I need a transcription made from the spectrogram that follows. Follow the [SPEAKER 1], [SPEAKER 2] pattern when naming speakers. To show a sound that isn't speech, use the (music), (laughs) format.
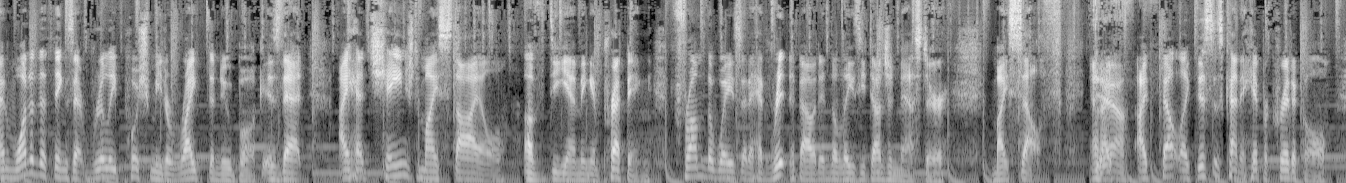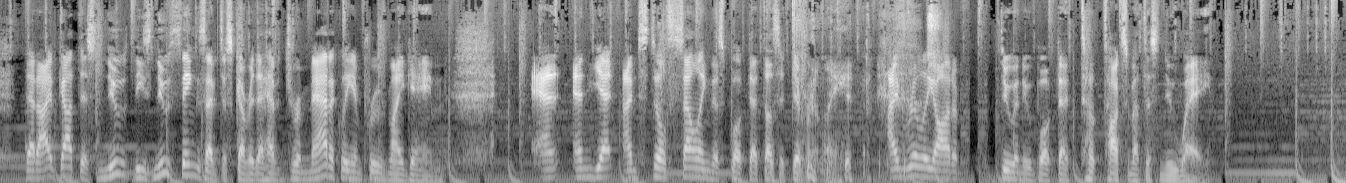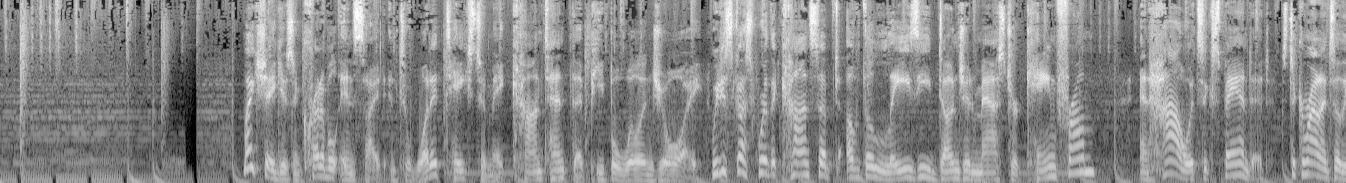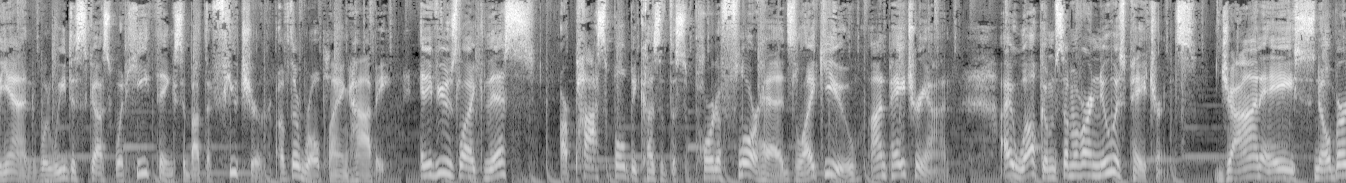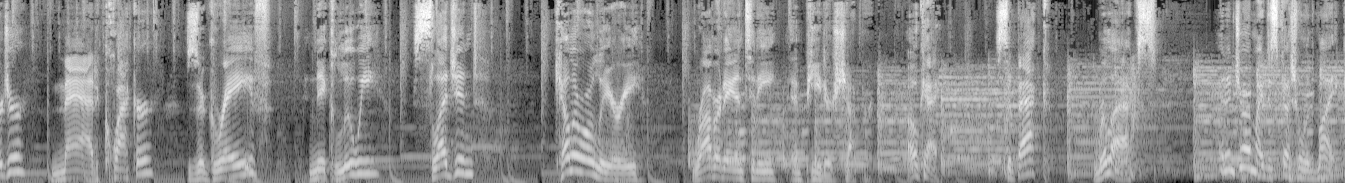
[SPEAKER 1] And one of the things that really pushed me to write the new book is that I had changed my style of DMing and prepping from the ways that I had written about in The Lazy Dungeon Master myself. And
[SPEAKER 2] Yeah.
[SPEAKER 1] I, I felt like this is kind of hypocritical that I've got this new these new things I've discovered that have dramatically improved my game. And and yet I'm still selling this book that does it differently. (laughs) I really ought to do a new book that t- talks about this new way.
[SPEAKER 2] Mike Shea gives incredible insight into what it takes to make content that people will enjoy. We discuss where the concept of the lazy dungeon master came from and how it's expanded. Stick around until the end when we discuss what he thinks about the future of the role playing hobby. Interviews like this are possible because of the support of floorheads like you on Patreon. I welcome some of our newest patrons John A. Snowberger, Mad Quacker, Zagrave, Nick Louie, Sledgend, Keller O'Leary, Robert Anthony, and Peter Shepard. Okay, sit back, relax, and enjoy my discussion with Mike.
